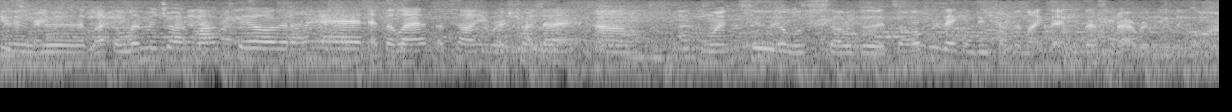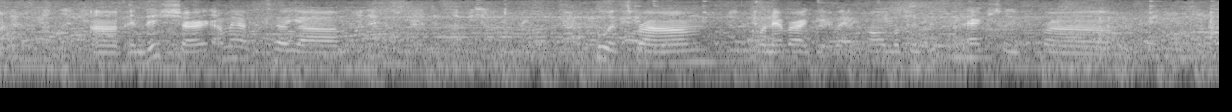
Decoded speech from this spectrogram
cute and good. Like a lemon drop mocktail that I had at the last Italian restaurant that I um, went to. It was so good. So hopefully they can do something like that because that's what I really, really want. Um, and this shirt, I'm gonna have to tell y'all who it's from whenever I get back home because this is actually from,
